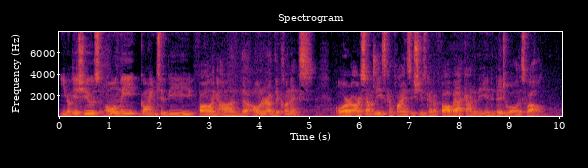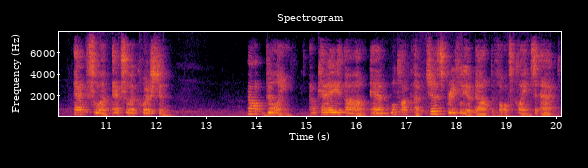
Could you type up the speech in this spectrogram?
you know issues only going to be falling on the owner of the clinics or are some of these compliance issues going to fall back onto the individual as well? Excellent, excellent question. Billing, okay, um, and we'll talk uh, just briefly about the False Claims Act.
